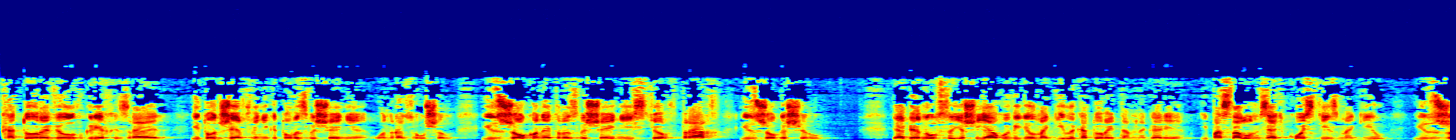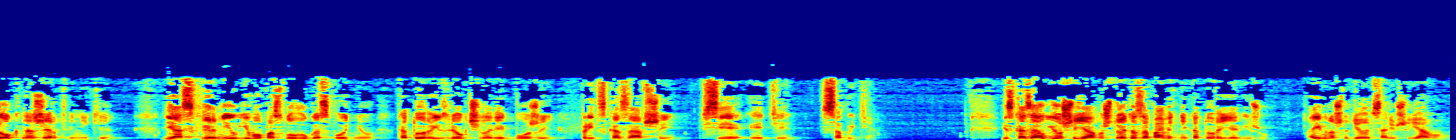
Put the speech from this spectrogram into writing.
который вел в грех Израиль, и тот жертвенник, и то возвышение он разрушил, и сжег он это возвышение, и стер в прах, и сжег Аширу. И обернулся Ешиягу, увидел могилы, которые там на горе, и послал он взять кости из могил, и сжег на жертвеннике, и осквернил его по слову Господню, который излег человек Божий, предсказавший все эти события. И сказал Йошиягу, что это за памятник, который я вижу – а именно, что делает царь Ишиягу?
